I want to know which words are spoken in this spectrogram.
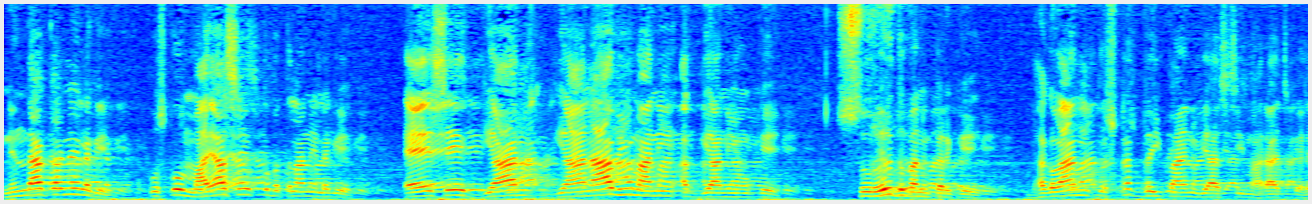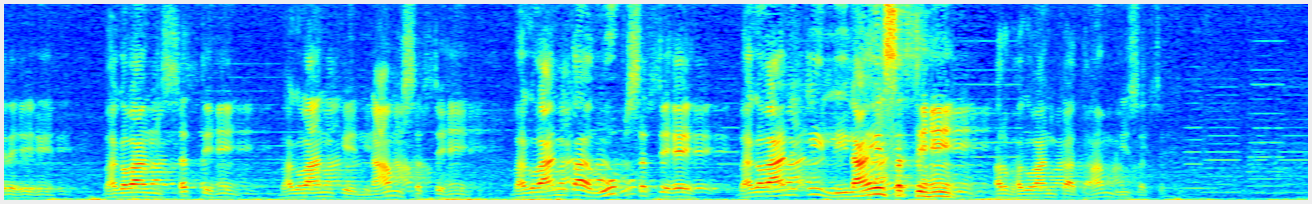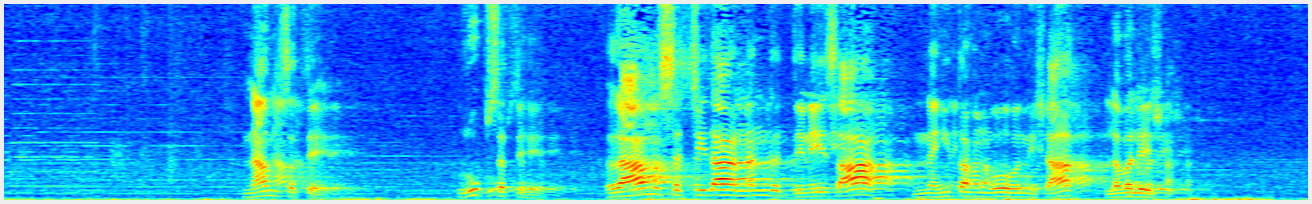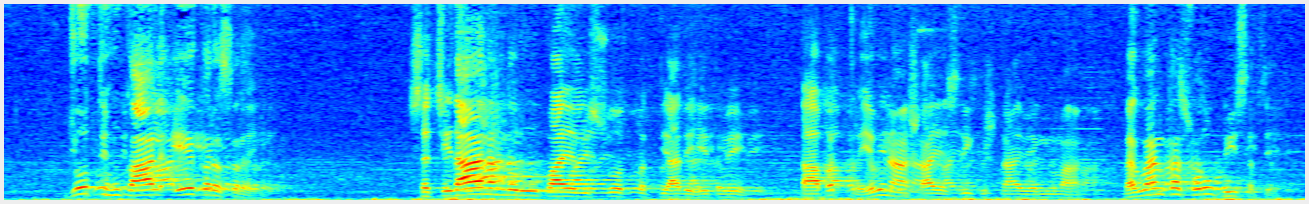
निंदा करने लगे, उसको माया से युक्त बतलाने लगे। ऐसे ज्ञान, ज्ञानाभिमानी अज्ञानियों के सुहृद बन करके भगवान कृष्ण द्वैपायन व्यास जी महाराज कह रहे हैं, भगवान सत्य हैं, भगवान के नाम सत्य हैं। भगवान का रूप सत्य है, भगवान की लीलाएँ सत्य हैं और भगवान का धाम भी सत्य है। नाम सत्य है, रूप सत्य है। राम सच्चिदानंद दिनेशा, नहीं तो हम मोह निशा, लवलेशा। जो तिहु काल एक रस रहे। सच्चिदानंद रूपाय विश्वोत्पत्त्यादि हेतवे तापत्रय विनाशाय श्री कृष्णाय व्यंगमा भगवान का स्वरूप भी सत्य है।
